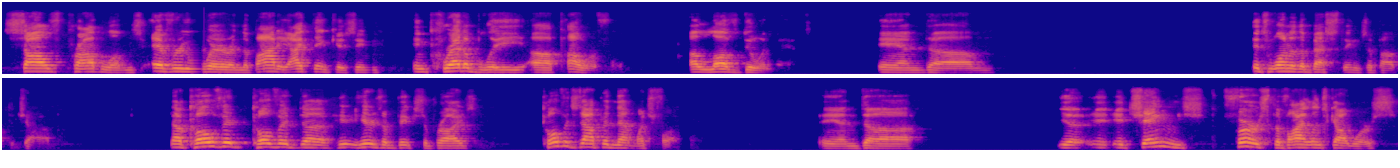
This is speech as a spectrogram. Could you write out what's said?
solve problems everywhere in the body, I think, is in, incredibly uh, powerful. I love doing that. And um, it's one of the best things about the job. Now, COVID, COVID, uh, here's a big surprise. COVID's not been that much fun. And uh, yeah, it, it changed. First, the violence got worse.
